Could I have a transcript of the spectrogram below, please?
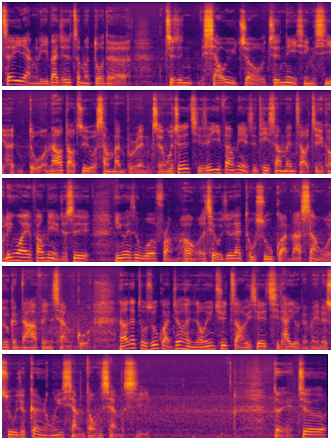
这一两个礼拜就是这么多的。就是小宇宙，就是内心戏很多，然后导致于我上班不认真。我觉得其实一方面也是替上班找借口，另外一方面也就是因为是 work from home，而且我就在图书馆嘛，上午又跟大家分享过，然后在图书馆就很容易去找一些其他有的没的书，就更容易想东想西。对，就。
